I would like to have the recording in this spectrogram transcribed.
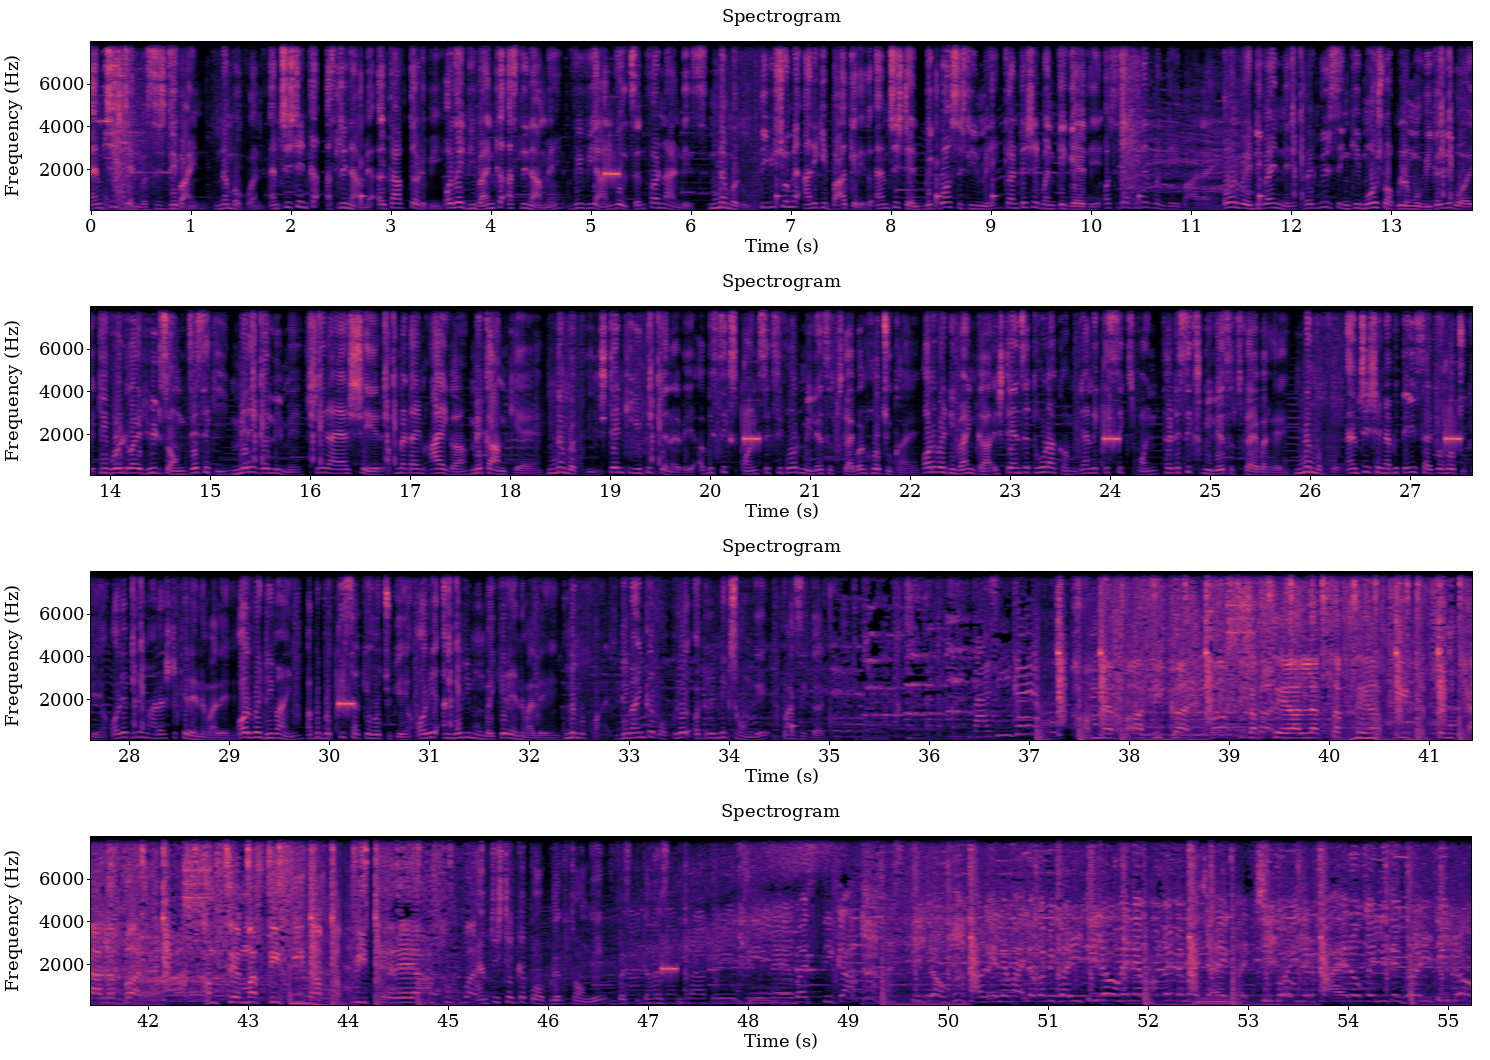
MC Stan versus Divine number one MC Stan का असली नाम है अल्ताफ तड़वी और डिवाइन का असली नाम है Vivian Wilson Fernandes number two TV show में आने की बात करें तो MC stand big boss sixteen में कंटेस्टेंट बन के गए थे और सीधा विनर बन के ही बाहर आए और वही डिवाइन ने रणवीर सिंह की most popular movie Gully Boy की वर्ल्ड वाइड हिट सॉन्ग जैसे की मेरे गली में शेर आया शेर, अपना टाइम आएगा, में काम किया है। नंबर थ्री स्टेन की यूट्यूब चैनल पे अभी six point six four million subscriber हो चुका है और वही डिवाइन का स्टेन से थोड़ा कम यानी कि six point thirty six million subscriber है। नंबर फोर एमसी स्टेन अभी तेईस साल के हो चुके हैं और ये पूरे महाराष्ट्र के रहने वाले हैं। और वही डिवाइन अभी बत्तीस साल के हो चुके हैं और ये अंधेरी मुंबई के रहने वाले हैं। नंबर फाइव डिवाइन का पॉपुलर और ट्रेंडिंग सॉन्ग है बाजीगर। हम मैं बाजीगर। सबसे अलग सबसे असली डिफरेंट कैलिबर हमसे मस्ती सीधा पप्पी तेरे आँसू पर। का पॉपुलर सॉन्ग है बस्ती का हस्ती बस्ती का हस्ती ब्रो आ गए ले भाई लोग अभी गलती लो। मैंने मामे में मचाई गच्ची को इधर फायर हो गई देख गलती ब्रो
